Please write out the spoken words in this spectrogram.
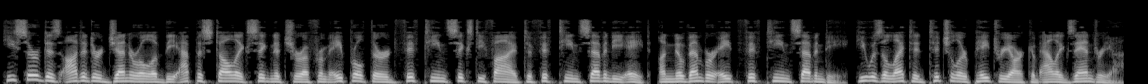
He served as Auditor General of the Apostolic Signatura from April 3, 1565 to 1578. On November 8, 1570, he was elected titular Patriarch of Alexandria.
